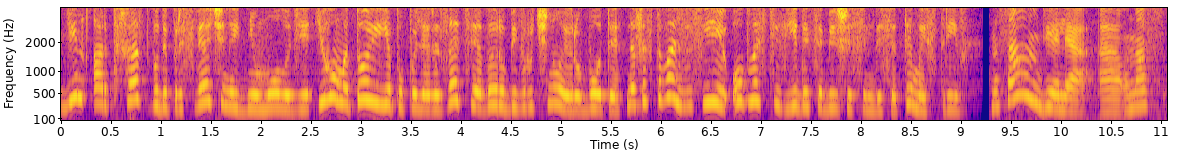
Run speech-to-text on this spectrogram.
Він артфест буде присвячений Дню молоді. Його метою є популяризація виробів ручної роботи. На фестиваль з усієї області з'їдеться більше 70 майстрів. На самом деле э, у нас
